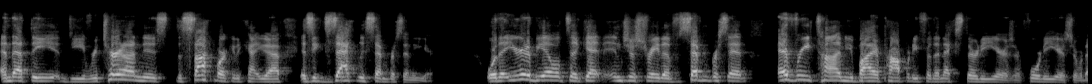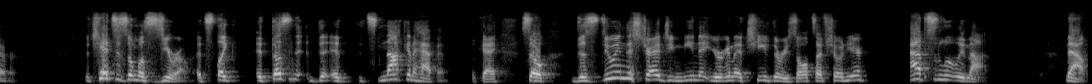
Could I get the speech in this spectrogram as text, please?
and that the the return on this the stock market account you have is exactly 7% a year or that you're going to be able to get interest rate of 7% every time you buy a property for the next 30 years or 40 years or whatever. The chance is almost zero. It's like it doesn't it's not going to happen Okay. So does doing this strategy mean that you're going to achieve the results I've showed here? Absolutely not. Now,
